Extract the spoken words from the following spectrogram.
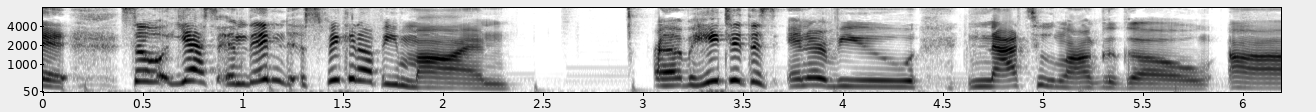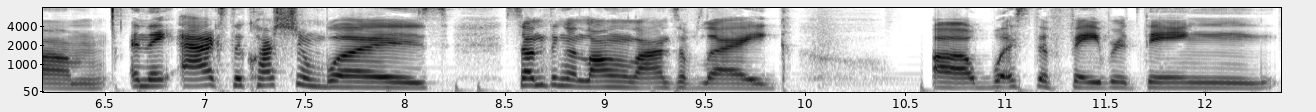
it. So yes, and then speaking of Iman. Um, he did this interview not too long ago, um, and they asked the question was something along the lines of like, uh, "What's the favorite thing?"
